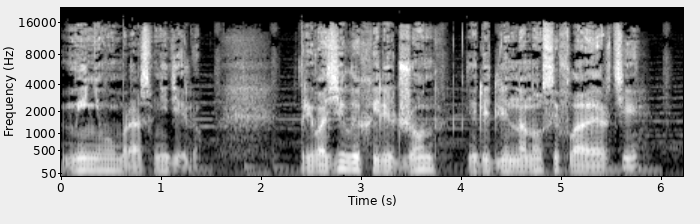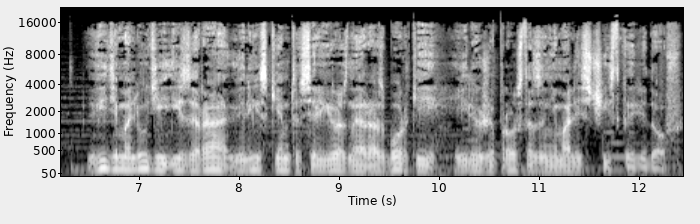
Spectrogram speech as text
Минимум раз в неделю. Привозил их или Джон, или длинноносый Флаэрти. Видимо, люди из Ира вели с кем-то серьезные разборки или же просто занимались чисткой рядов.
